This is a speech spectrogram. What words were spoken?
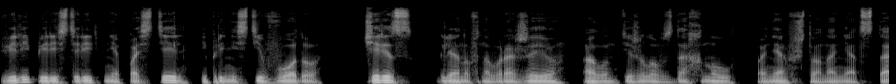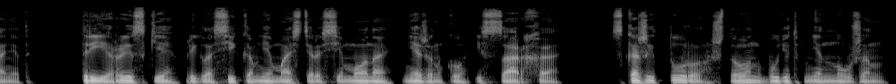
«вели перестелить мне постель и принести воду. Через...» Глянув на ворожею, Алан тяжело вздохнул, поняв, что она не отстанет. «Три рыски, пригласи ко мне мастера Симона, Неженку и Сарха. Скажи Туру, что он будет мне нужен.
